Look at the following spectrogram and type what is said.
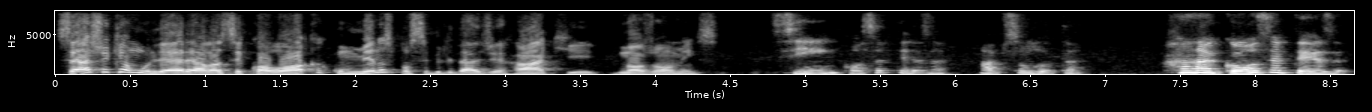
você acha que a mulher ela se coloca com menos possibilidade de errar que nós homens? Sim, com certeza, absoluta. com certeza.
